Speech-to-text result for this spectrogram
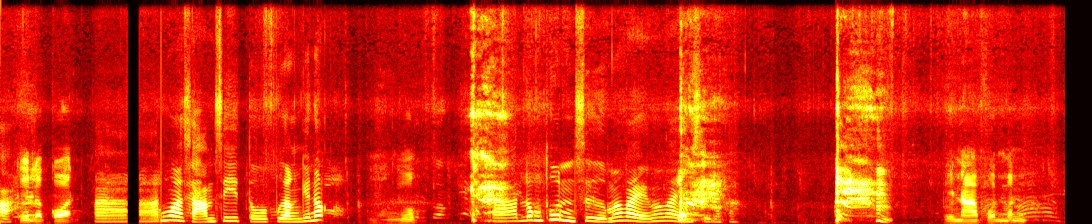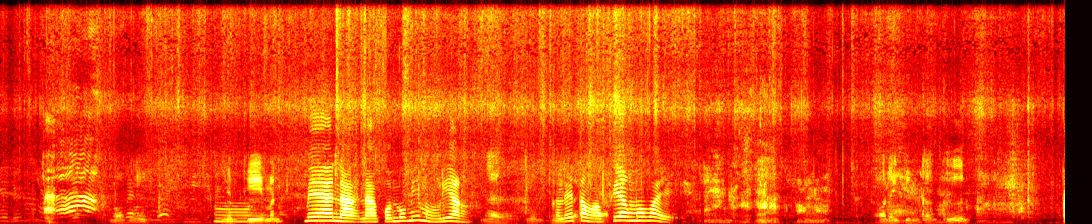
ค่ะขึ้นละก่อนปลาหัวสามสี่ตัวเปลืองอยู่เนาะอย่างอยู่ปลาลงทุนซื้อมาไว้มาไว้จังซี่บ่ค่ะไปหนาฝนมันบ่มี พื้นที่มันแม่น่ะหน้าฝนบ่มีหม่องเลี้ยง เออพื้นที่ก็เลยต้องเอาเฟี้ยงมาไว้พอได้กินกลางคืนไป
